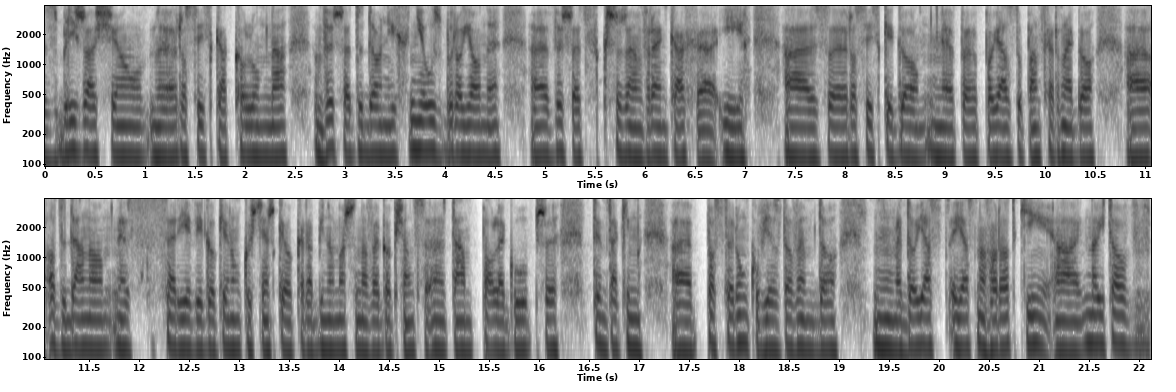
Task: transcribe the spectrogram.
zbliża się rosyjska kolumna, wyszedł do nich nieuzbrojony, wyszedł z krzyżem w rękach i z rosyjskiego pojazdu pancernego oddano serię w jego kierunku z ciężkiego karabinu maszynowego. Ksiądz e, tam poległ przy tym takim e, posterunku wjazdowym do, mm, do Jas Jasnochorodki. No i to w,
